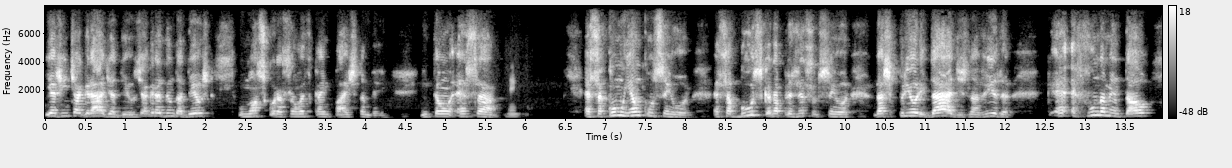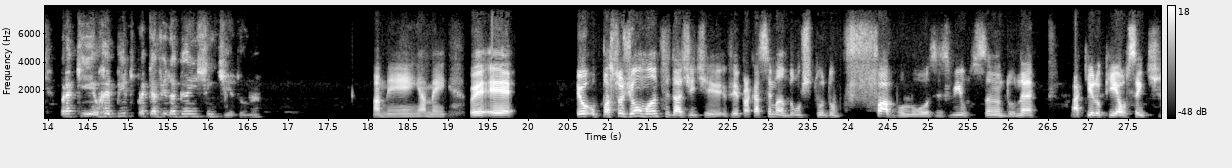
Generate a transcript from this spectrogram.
E a gente agrade a Deus. E agradando a Deus, o nosso coração vai ficar em paz também. Então, essa essa comunhão com o Senhor, essa busca da presença do Senhor, das prioridades na vida, é, é fundamental para que, eu repito, para que a vida ganhe sentido. Né? Amém, amém. É, é, eu, o pastor João, antes da gente vir para cá, você mandou um estudo fabuloso, esmiuçando, né? Aquilo que é o senti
